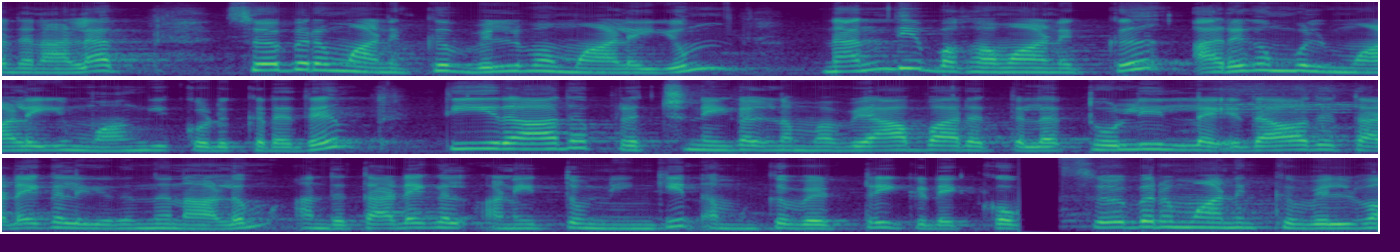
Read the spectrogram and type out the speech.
அதனால் சிவபெருமானுக்கு வில்வ மாலையும் நந்தி பகவானுக்கு அருகம்புல் மாலையும் வாங்கி கொடுக்கறது. தீராத பிரச்சனைகள் நம்ம வியாபாரத்தில் தொழிலில் ஏதாவது தடைகள் இருந்தனாலும் அந்த தடைகள் அனைத்தும் நீங்கி நமக்கு வெற்றி கிடைக்கும். சிவபெருமானுக்கு வில்வ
